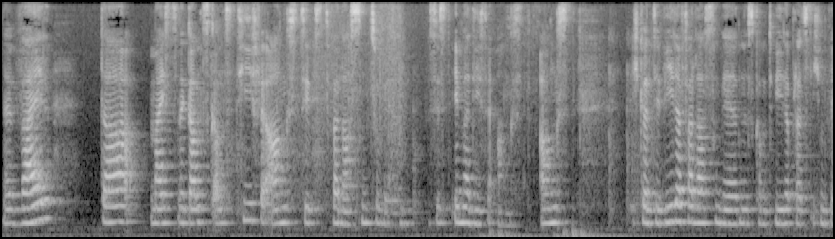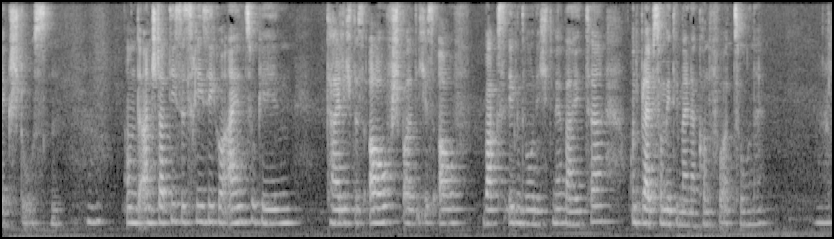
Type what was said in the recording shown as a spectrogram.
Ne, weil da meist eine ganz, ganz tiefe Angst sitzt, verlassen zu werden. Es ist immer diese Angst. Angst, ich könnte wieder verlassen werden, es kommt wieder plötzlich ein Wegstoßen. Mhm. Und anstatt dieses Risiko einzugehen, teile ich das auf, spalte ich es auf, wachse irgendwo nicht mehr weiter und bleibe somit in meiner Komfortzone. Mhm.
